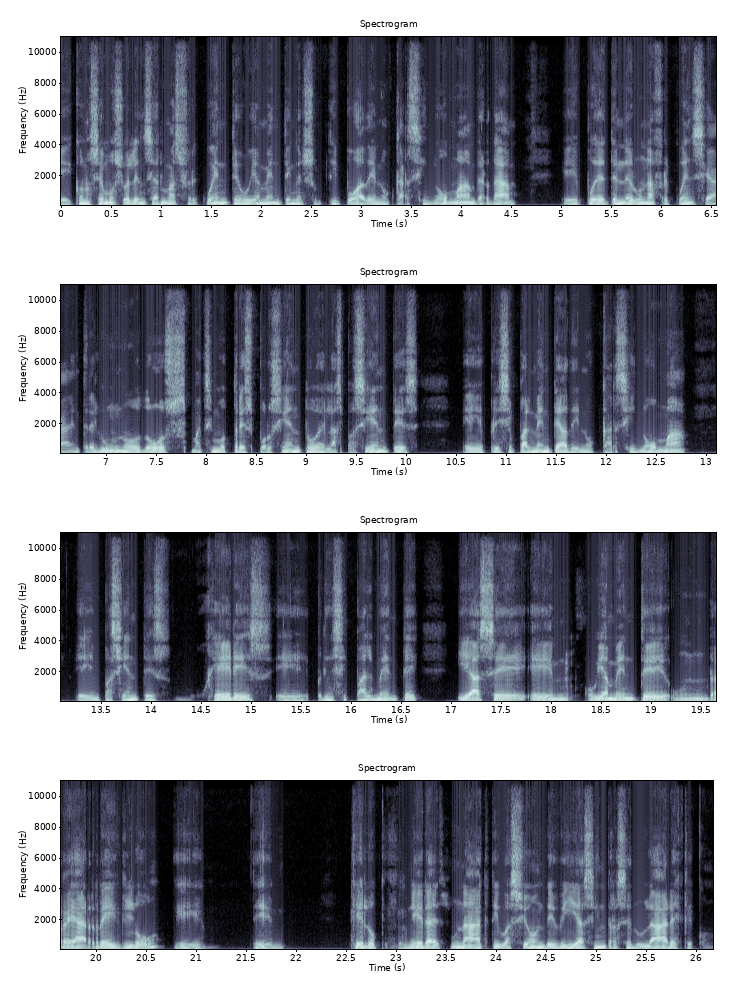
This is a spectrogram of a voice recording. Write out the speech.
eh, conocemos suelen ser más frecuentes, obviamente, en el subtipo adenocarcinoma, ¿verdad? Eh, puede tener una frecuencia entre el 1, 2, máximo 3% de las pacientes, eh, principalmente adenocarcinoma, en pacientes mujeres principalmente, y hace em, obviamente un rearreglo que lo que genera es una activación de vías intracelulares que con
